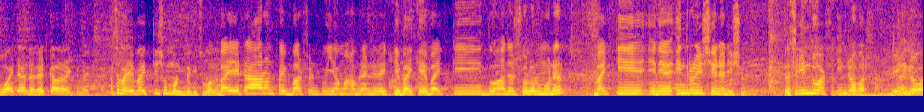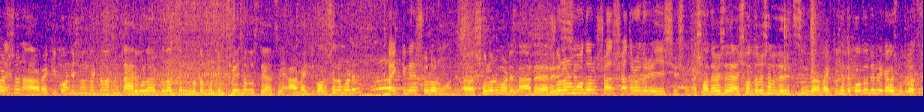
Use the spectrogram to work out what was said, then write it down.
white and red কালারের একটি বাইক আচ্ছা ভাই, এই বাইকটি সম্বন্ধে কিছু বলেন। ভাই, এটা R one five version two Yamaha ব্র্যান্ডের একটি বাইক এই বাইকটি দু হাজার ষোলোর মডেল বাইকটি ইন্দ্রনেশিয়ান এডিশন এটা version Indo version Indo version আর বাইকটি কন্ডিশন দেখতে পাচ্ছেন? টায়ারগুলো দেখতে পাচ্ছেন মোটামুটি ফ্রেশ অবস্থায় আছে। আর বাইকটি কত সালের মডেল বাইকটি ভাই ষোলোর মডেল ষোলোর মডেল আর ষোলোর মডেল রেজিস্ট্রেশন সতেরো সতেরো সালে রেজিস্ট্রেশন করা। বাইকটির সাথে কত দিনের কাগজপত্র আছে?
